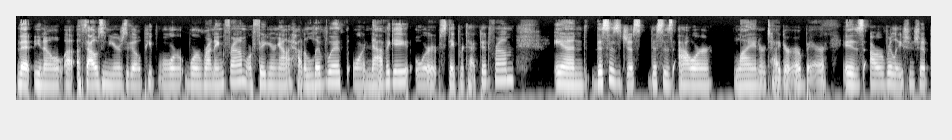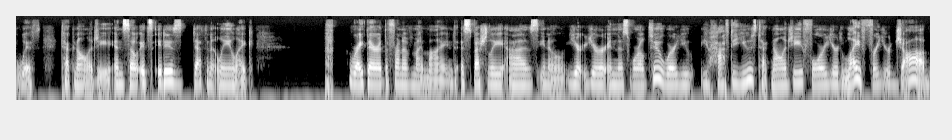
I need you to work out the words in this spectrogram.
that you know a, a thousand years ago people were, were running from or figuring out how to live with or navigate or stay protected from and this is just this is our lion or tiger or bear is our relationship with technology. And so it's it is definitely like right there at the front of my mind especially as you know you're you're in this world too where you you have to use technology for your life for your job.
